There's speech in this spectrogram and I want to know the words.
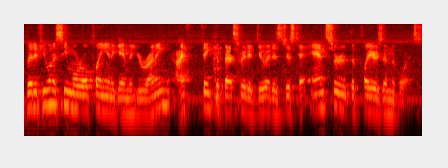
But if you want to see more role playing in a game that you're running, I think the best way to do it is just to answer the players in the voice.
